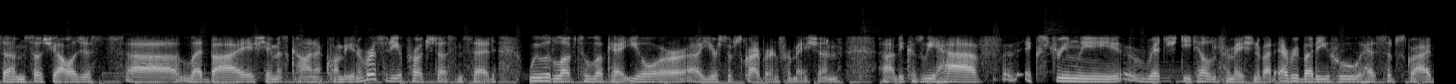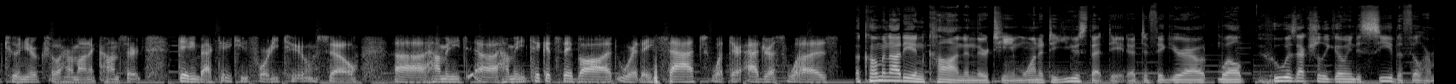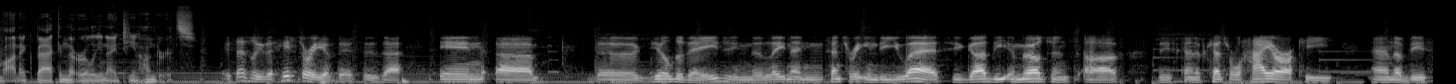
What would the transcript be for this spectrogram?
some sociologists uh, led by Shamus Khan at Columbia University approached us and said, "We would love to look at your uh, your subscriber information uh, because we have extremely rich, detailed information about everybody who has subscribed to a New York Philharmonic concert dating back to 1842. So, uh, how many uh, how many tickets they bought, where they sat, what their address was." Accominotti and Khan and their team wanted to use that data to figure out, well, who was actually going to see the Philharmonic back in the early 1900s. Essentially, the history of this is that in uh, the Gilded Age, in the late 19th century in the US, you got the emergence of this kind of cultural hierarchy and of this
